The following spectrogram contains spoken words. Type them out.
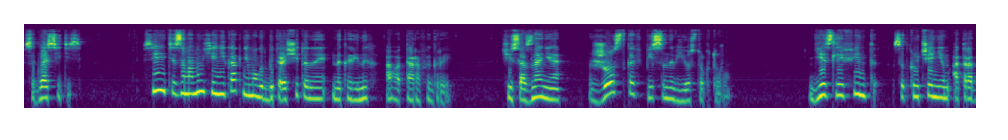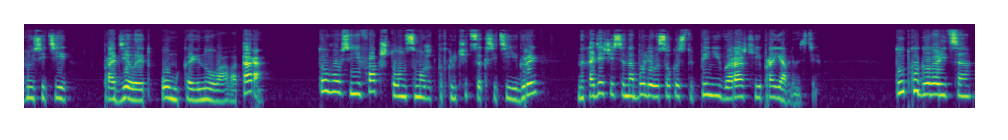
Согласитесь, все эти заманухи никак не могут быть рассчитаны на коренных аватаров игры, чьи сознания жестко вписаны в ее структуру. Если финт с отключением от родной сети проделает ум коренного аватара, то вовсе не факт, что он сможет подключиться к сети игры, находящейся на более высокой ступени в иерархии проявленности. Тут, как говорится,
